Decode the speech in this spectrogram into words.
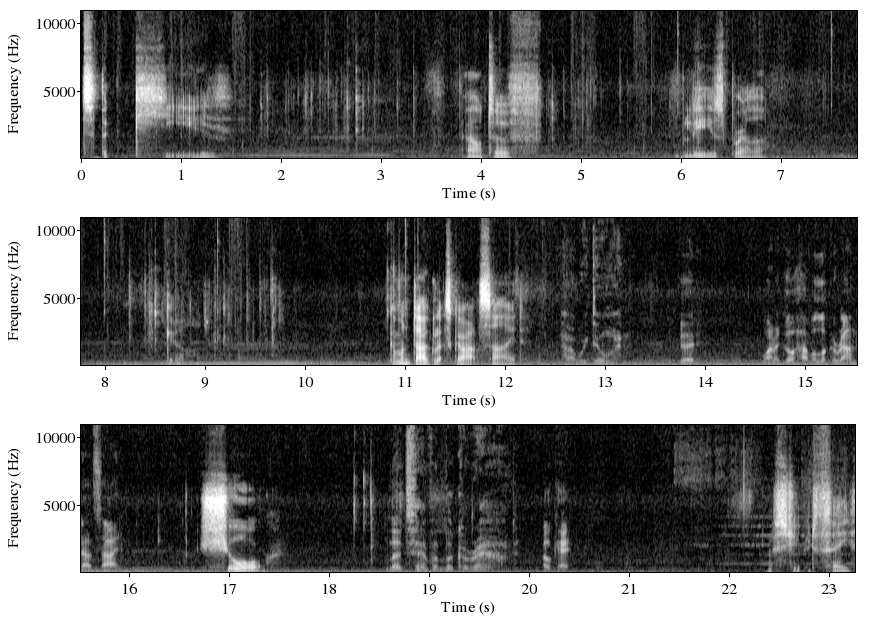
to the keys out of Lee's brother. God. Come on, Doug. Let's go outside. How are we doing? Good. Want to go have a look around outside? Sure. Let's have a look around. Okay. A stupid face.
